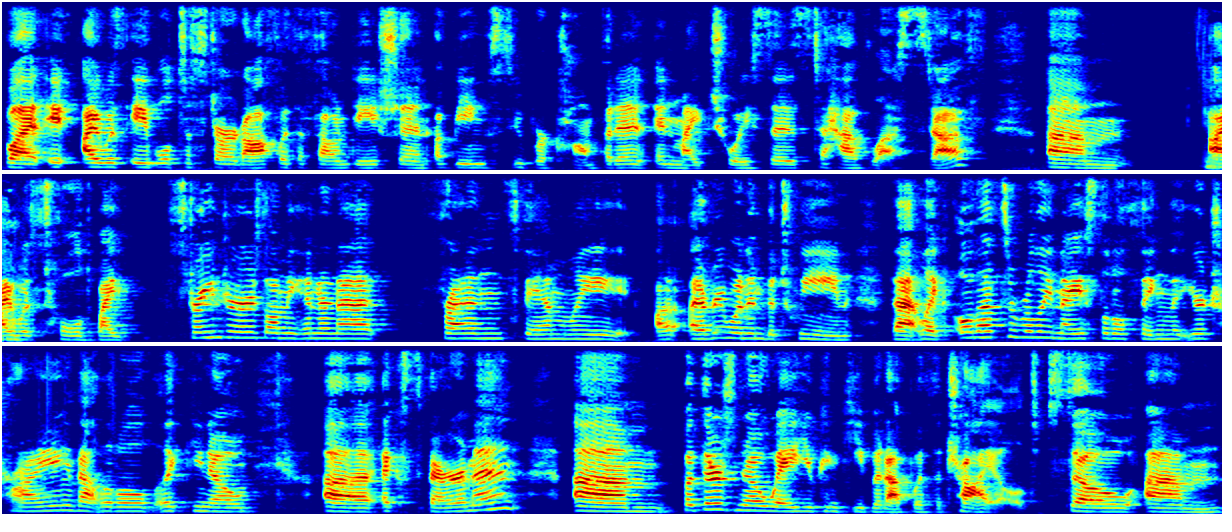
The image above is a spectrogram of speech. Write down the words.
but it, I was able to start off with a foundation of being super confident in my choices to have less stuff. Um, yeah. I was told by strangers on the internet, friends, family, uh, everyone in between that, like, oh, that's a really nice little thing that you're trying, that little, like, you know, uh, experiment. Um, but there's no way you can keep it up with a child. So, um,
